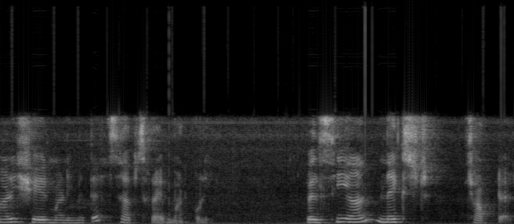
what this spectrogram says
ಮಾಡಿ ಶೇರ್ ಮಾಡಿ ಮತ್ತು ಸಬ್ಸ್ಕ್ರೈಬ್ ಮಾಡ್ಕೊಳ್ಳಿ. Will see on next chapter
